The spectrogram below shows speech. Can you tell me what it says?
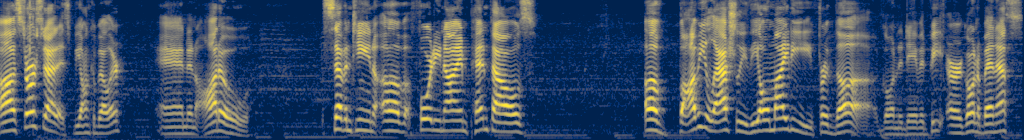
Uh, star status. Bianca Belair. And an auto. 17 of 49 pen pals of Bobby Lashley, the Almighty, for the going to David P or going to Ben S.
